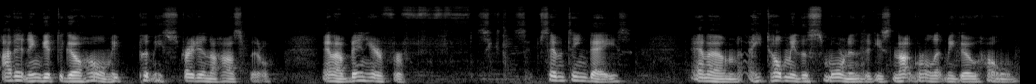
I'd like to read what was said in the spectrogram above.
I didn't even get to go home. He put me straight in the hospital, and I've been here for 17 days, and um, he told me this morning that he's not going to let me go home,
